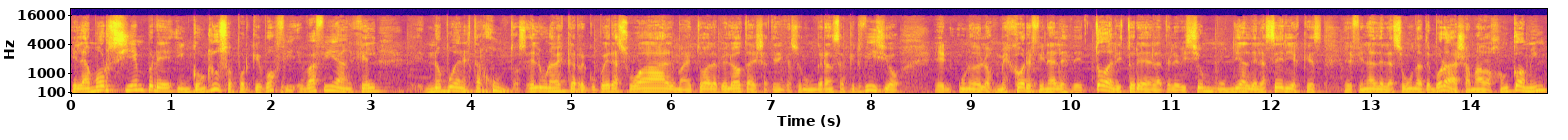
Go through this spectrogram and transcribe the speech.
el amor siempre inconcluso, porque Buffy, Buffy y Ángel eh, no pueden estar juntos. Él una vez que recupera su alma de toda la pelota, ella tiene que hacer un gran sacrificio en uno de los mejores finales de toda la historia de la televisión mundial de las series, que es el final de la segunda temporada llamado Homecoming.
